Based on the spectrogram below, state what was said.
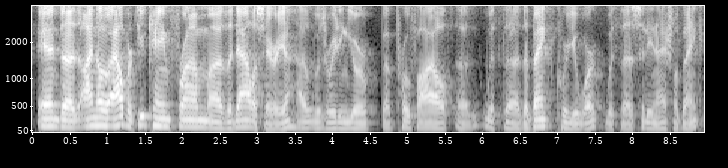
And uh, I know, Albert, you came from uh, the Dallas area. I was reading your uh, profile uh, with uh, the bank where you work, with uh, City National Bank.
